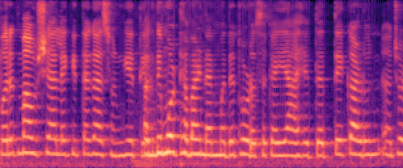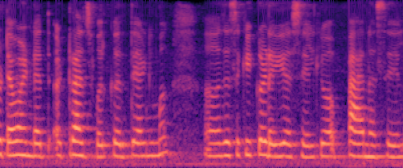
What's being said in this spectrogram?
परत मावशी आल्या की त्या घासून घेते अगदी मोठ्या भांड्यांमध्ये थोडंसं काही आहे तर ते काढून छोट्या भांड्यात ट्रान्सफर करते. आणि मग जसं की कढई असेल किंवा पॅन असेल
